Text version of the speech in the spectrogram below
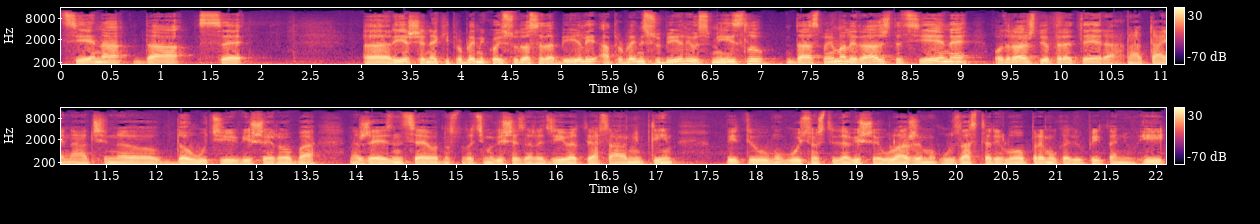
cijena da se riješe neki problemi koji su do sada bili, a problemi su bili u smislu da smo imali različite cijene od različitih operatera. Na taj način e, dovući više roba na željeznice, odnosno da ćemo više zarađivati, a samim tim biti u mogućnosti da više ulažemo u zastarjelu opremu kad je u pitanju i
